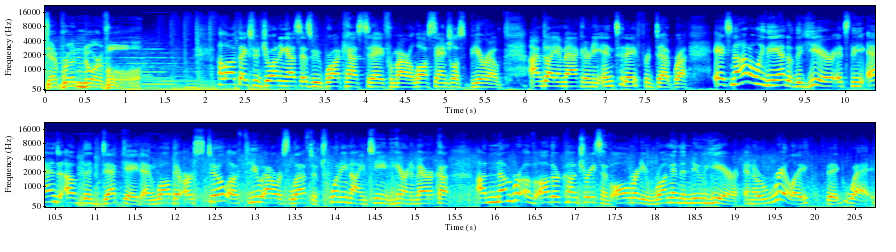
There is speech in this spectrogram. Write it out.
Deborah Norville. Hello, and thanks for joining us as we broadcast today from our Los Angeles Bureau. I'm Diane McInerney, in today for Deborah. It's not only the end of the year, it's the end of the decade. And while there are still a few hours left of 2019 here in America, a number of other countries have already rung in the new year in a really big way.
